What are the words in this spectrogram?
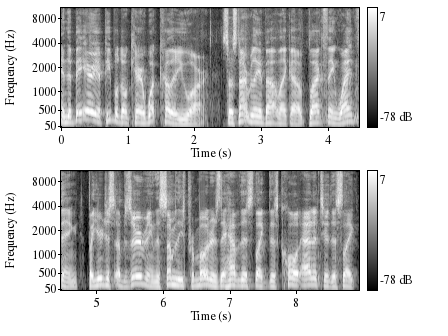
In the Bay Area, people don't care what color you are. So it's not really about like a black thing, white thing, but you're just observing that some of these promoters, they have this like this cold attitude, this like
